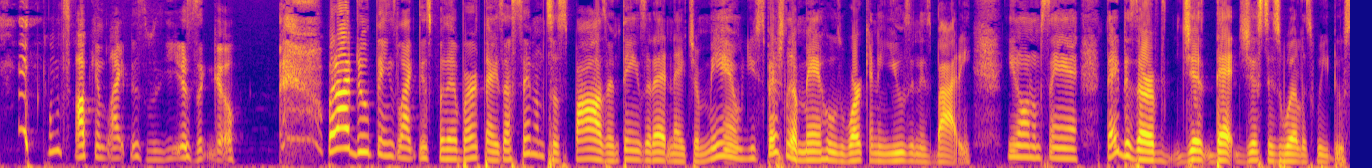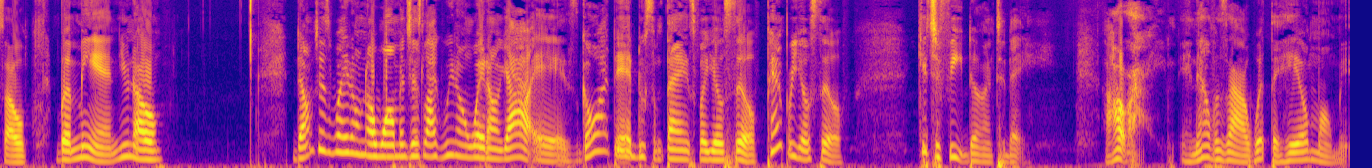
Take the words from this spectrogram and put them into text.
I'm talking like this was years ago but I do things like this for their birthdays. I send them to spas and things of that nature. Men, especially a man who's working and using his body, you know what I'm saying? They deserve just that just as well as we do. So, but men, you know, don't just wait on a woman just like we don't wait on y'all ass. Go out there and do some things for yourself. Pamper yourself. Get your feet done today. All right. And that was our what the hell moment.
